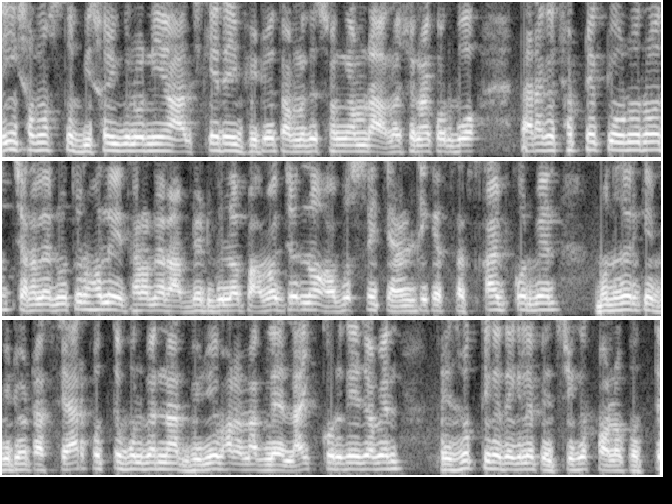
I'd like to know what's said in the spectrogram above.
এই সমস্ত বিষয়গুলো নিয়ে আজকের এই ভিডিওতে আপনাদের সঙ্গে আমরা আলোচনা করব। তার আগে ছোট্ট একটি অনুরোধ, চ্যানেলে নতুন হলে এই ধরনের আপডেটগুলো পাওয়ার জন্য অবশ্যই চ্যানেলটিকে সাবস্ক্রাইব করবেন। বন্ধুদেরকে ভিডিওটা শেয়ার করতে ভুলবেন না। আর ভিডিও ভালো লাগলে লাইক করে দিয়ে যাবেন। ফেসবুক থেকে দেখলে পেজটিকে ফলো করতে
